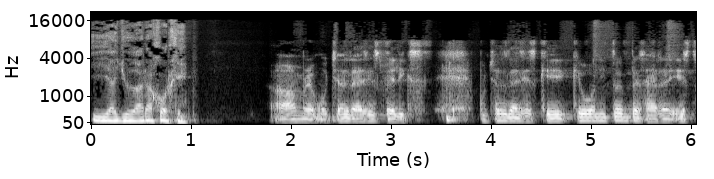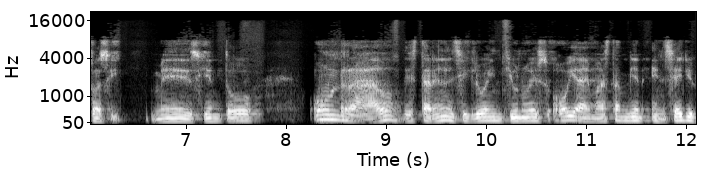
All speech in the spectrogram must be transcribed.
y ayudar a Jorge. Hombre, muchas gracias, Félix. Muchas gracias. Qué, qué bonito empezar esto así. Me siento honrado de estar en el siglo XXI es hoy. Además, también, en serio,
